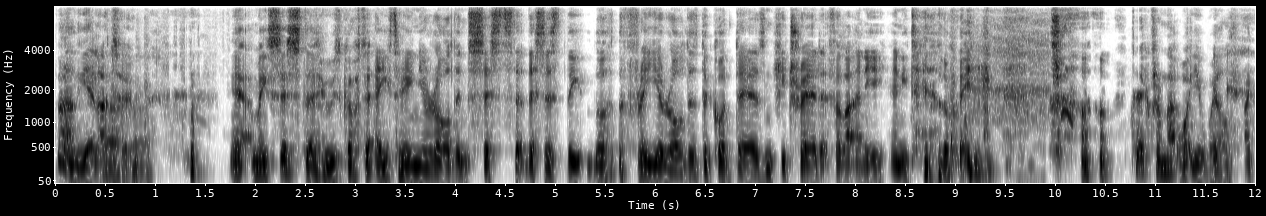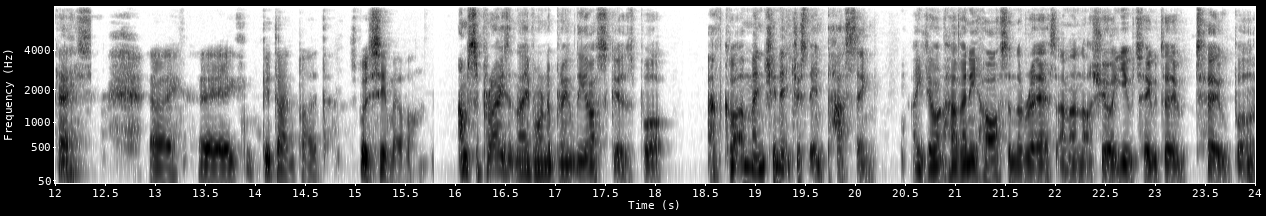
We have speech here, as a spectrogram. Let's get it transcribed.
Well, yeah, that too. Yeah, my sister, who's got an 18 year old, insists that this is the the, the three year old is the good days, and she trade it for like any any day of the week. so, take from that what you will, I guess. Aye, uh, good and bad. I suppose same ever. I'm surprised that neither want to bring up the Oscars, but I've got to mention it just in passing. I don't have any horse in the race, and I'm not sure you two do too, but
